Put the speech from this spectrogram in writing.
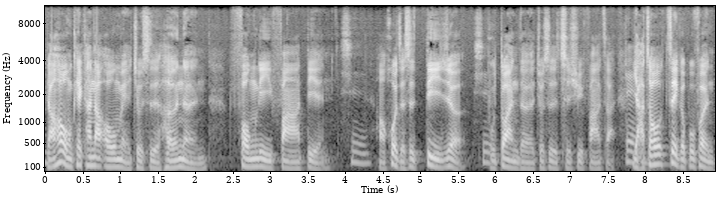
然后我们可以看到，欧美就是核能、风力发电是好，或者是地热，不断的就是持续发展。亚洲这个部分，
